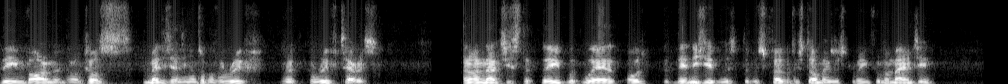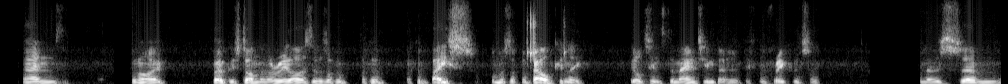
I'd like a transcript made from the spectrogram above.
the environment. I was meditating on top of a roof, a roof terrace, and I noticed that the where I was, the energy that was that was focused on me was coming from a mountain. And when I focused on them, I realised there was like a like a like a base, almost like a balcony, built into the mountain, but at a different frequency. And there was um,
